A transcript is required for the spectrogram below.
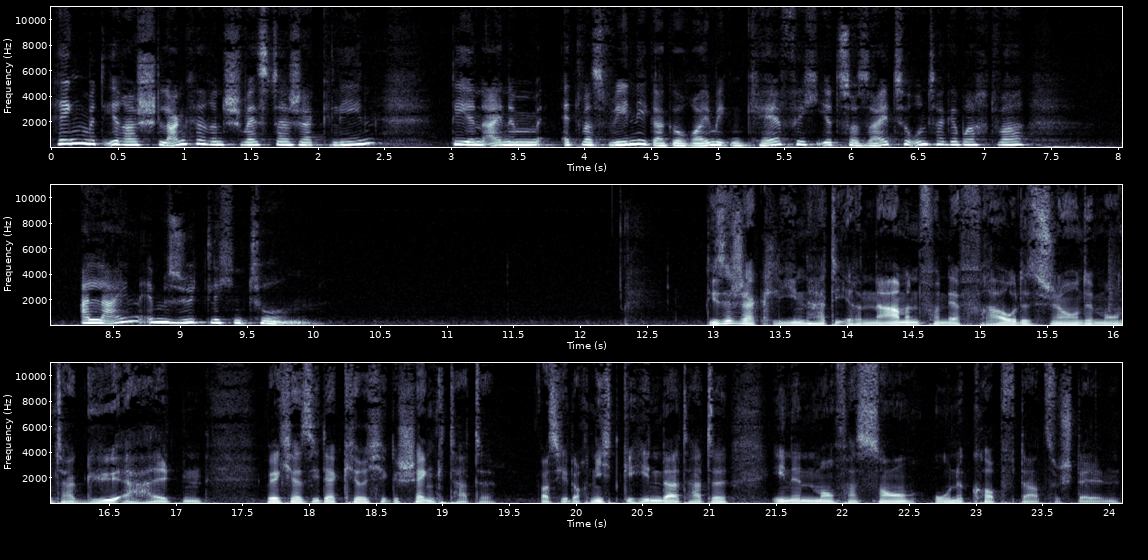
hing mit ihrer schlankeren Schwester Jacqueline, die in einem etwas weniger geräumigen Käfig ihr zur Seite untergebracht war, allein im südlichen Turm. Diese Jacqueline hatte ihren Namen von der Frau des Jean de Montagu erhalten, welcher sie der Kirche geschenkt hatte, was jedoch nicht gehindert hatte, ihn in Montfaucon ohne Kopf darzustellen.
